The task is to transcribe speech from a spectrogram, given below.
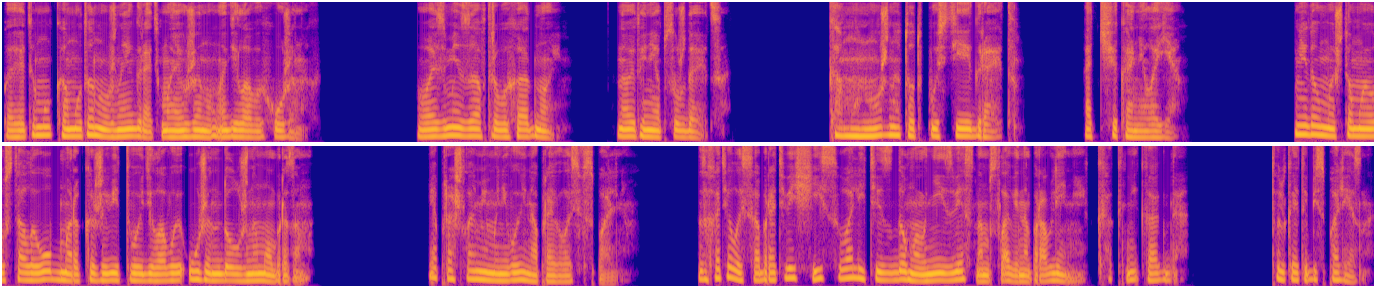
Поэтому кому-то нужно играть мою жену на деловых ужинах. Возьми завтра выходной, но это не обсуждается. Кому нужно, тот пусть и играет, отчеканила я. Не думаю, что мой усталый обморок оживит твой деловой ужин должным образом. Я прошла мимо него и направилась в спальню. Захотелось собрать вещи и свалить из дома в неизвестном славе направлении, как никогда. Только это бесполезно.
